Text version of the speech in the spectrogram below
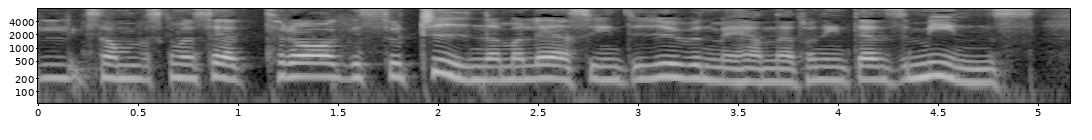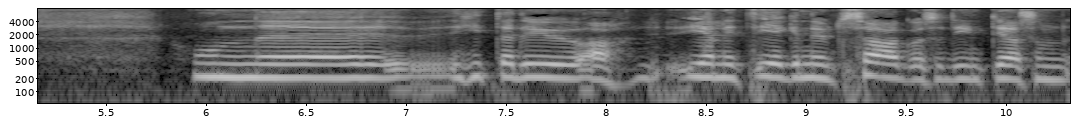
liksom, vad ska man säga, tragisk sorti när man läser intervjun med henne, att hon inte ens minns hon eh, hittade ju, ja, enligt egen utsago, så det är inte jag som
